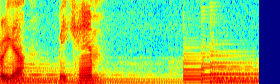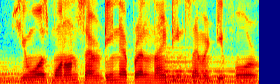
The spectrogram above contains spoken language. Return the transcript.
Victoria Beckham. She was born on 17 April 1974.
